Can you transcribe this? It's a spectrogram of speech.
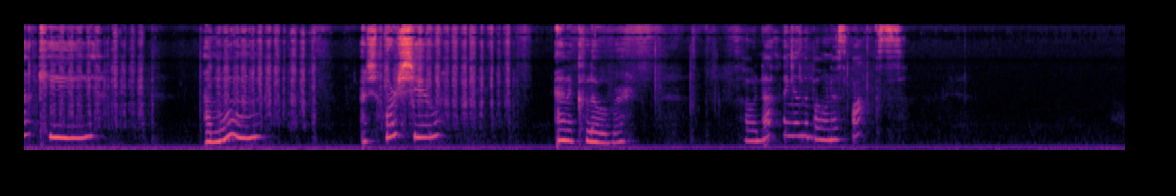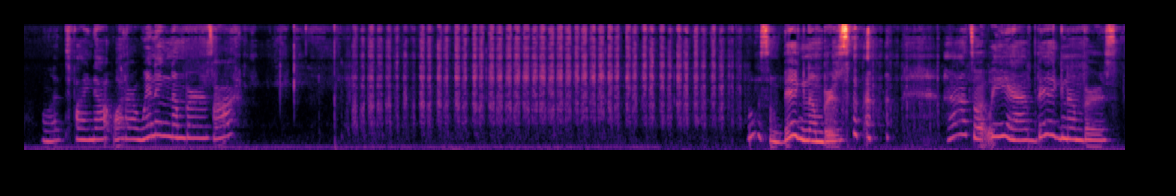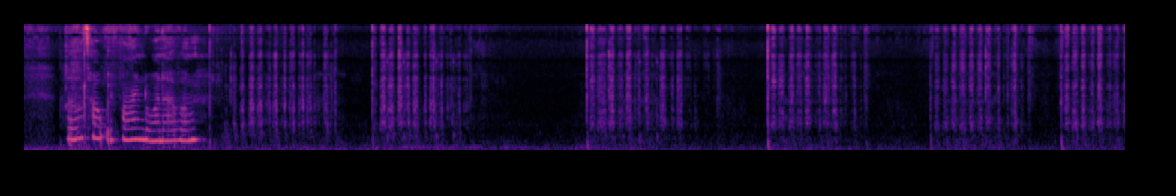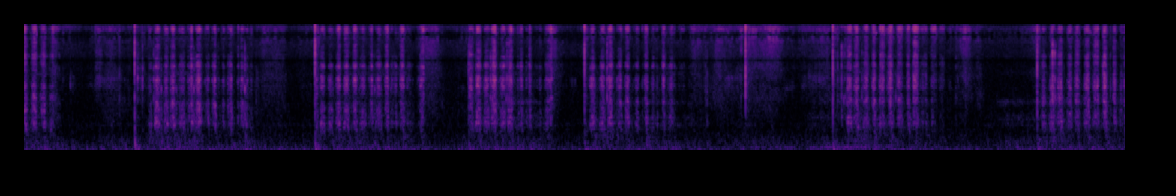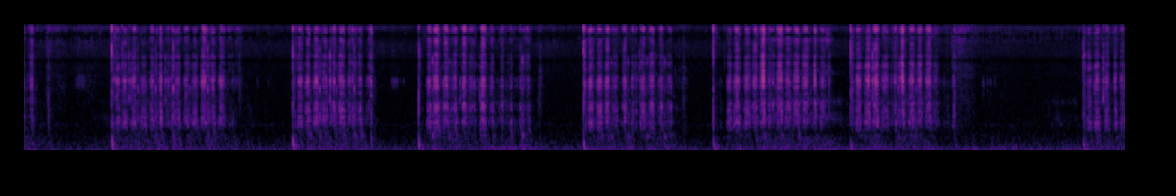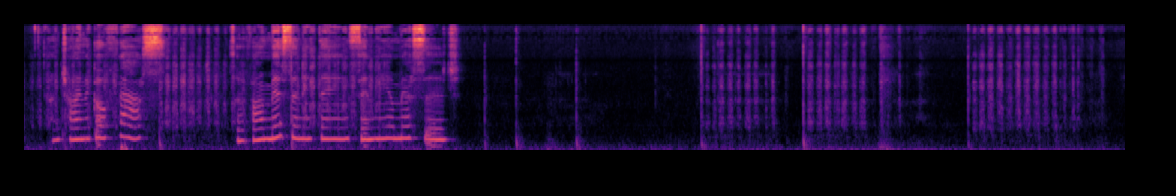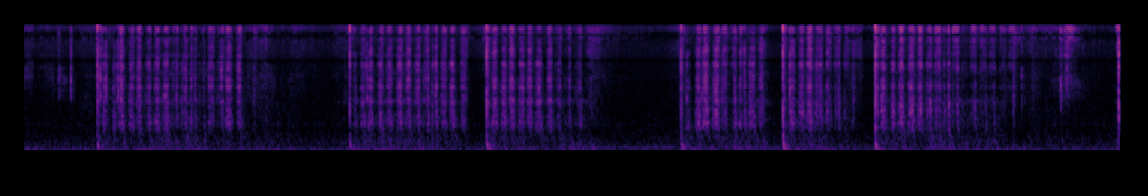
a key, a moon, a horseshoe, and a clover. So nothing in the bonus box. Let's find out what our winning numbers are. Some big numbers. That's what we have, big numbers. So let's hope we find one of them. I'm trying to go fast. So if I miss anything, send me a message.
